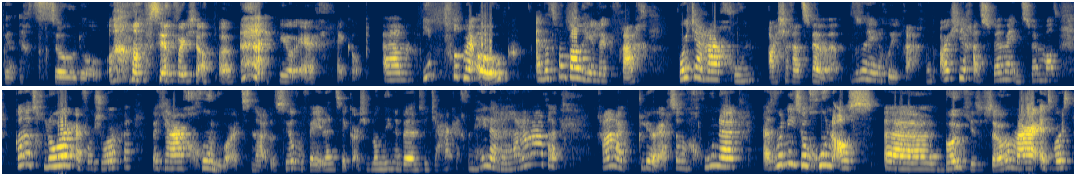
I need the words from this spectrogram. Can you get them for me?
ben echt zo dol op zilver shampoo. Heel erg gek op. Iemand vroeg mij ook en dat vond ik wel een hele leuke vraag. Wordt je haar groen als je gaat zwemmen? Dat is een hele goede vraag. Want als je gaat zwemmen in het zwembad, kan het chloor ervoor zorgen dat je haar groen wordt. Nou, dat is heel vervelend. Zeker als je blondine bent, want je haar krijgt een hele rare, rare kleur. Echt zo'n groene... Het wordt niet zo groen als uh, boontjes of zo, maar het wordt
